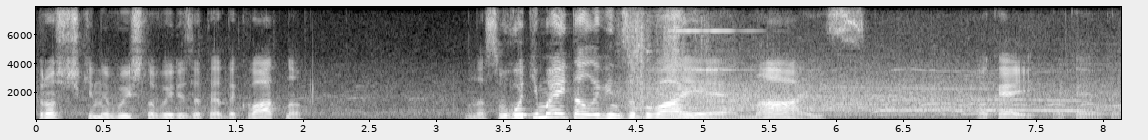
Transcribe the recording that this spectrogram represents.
Трошечки не вийшло вирізати адекватно. На свого тімейта, але він забиває. Найс. Окей, окей, окей.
